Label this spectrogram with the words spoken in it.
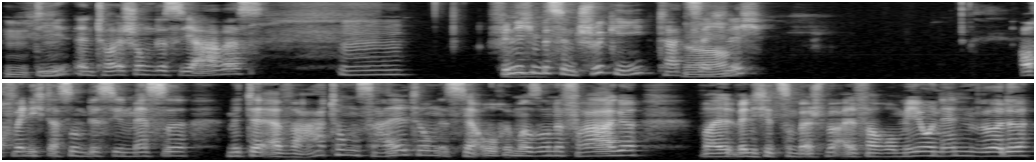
Mhm. Die Enttäuschung des Jahres. Hm, Finde ich ein bisschen tricky, tatsächlich. Auch wenn ich das so ein bisschen messe mit der Erwartungshaltung, ist ja auch immer so eine Frage. Weil, wenn ich jetzt zum Beispiel Alfa Romeo nennen würde,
